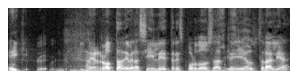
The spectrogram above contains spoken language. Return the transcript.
Eh, derrota de Brasil, ¿eh? 3 por 2 ante sí. Australia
